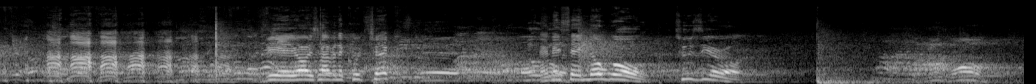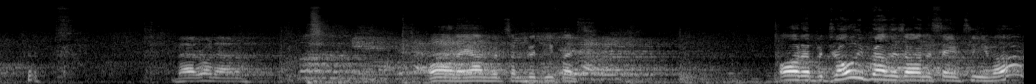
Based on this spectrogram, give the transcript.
VAR is having a quick check. And they say no goal. 2-0. Good ball. Bad run, Adam. Oh, they on with some good defense. Oh, the Bajoli brothers are on the same team, huh?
